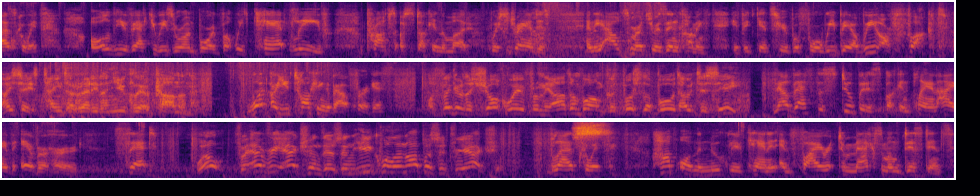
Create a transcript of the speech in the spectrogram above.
Blazkowicz, all of the evacuees are on board, but we can't leave. Props are stuck in the mud. We're stranded, and the Ausmerzer is incoming. If it gets here before we bail, we are fucked. I say it's time to ready the nuclear cannon. What are you talking about, Fergus? I figure the shockwave from the atom bomb could push the boat out to sea. Now that's the stupidest fucking plan I have ever heard. Set. Well, for every action, there's an equal and opposite reaction. Blazkowicz, hop on the nuclear cannon and fire it to maximum distance.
